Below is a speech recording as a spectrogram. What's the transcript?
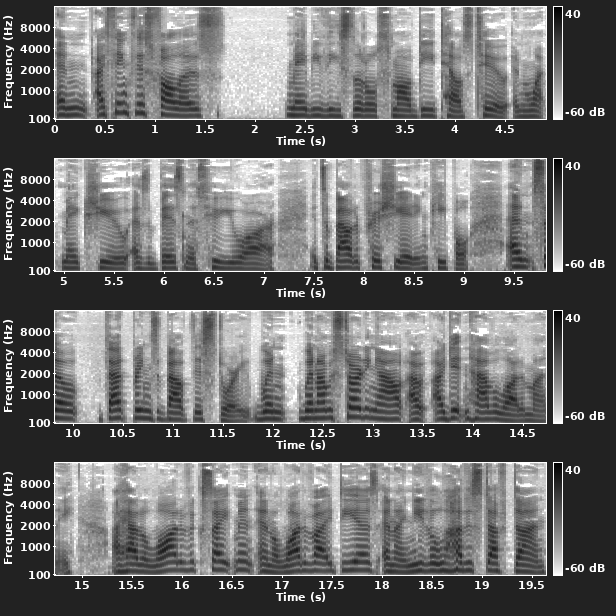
And I think this follows maybe these little small details too and what makes you as a business who you are. It's about appreciating people. And so that brings about this story. When when I was starting out, I, I didn't have a lot of money. I had a lot of excitement and a lot of ideas, and I needed a lot of stuff done,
